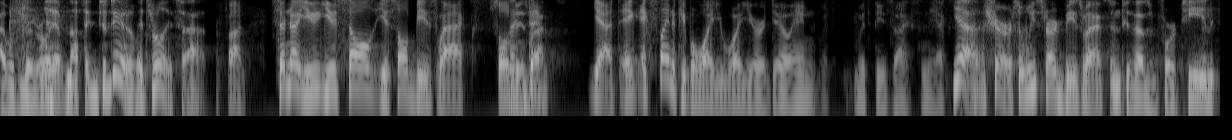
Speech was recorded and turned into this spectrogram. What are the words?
I would literally have nothing to do. It's really sad. Fun. So no, you you sold you sold Beeswax. Sold Beeswax. Yeah, explain to people what you what you were doing with with Beeswax and the X. Yeah, sure. So we started Beeswax in 2014.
